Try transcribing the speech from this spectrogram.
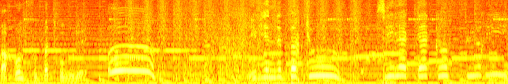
Par contre, faut pas trop voler. Oh Ils viennent de partout C'est l'attaque en furie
